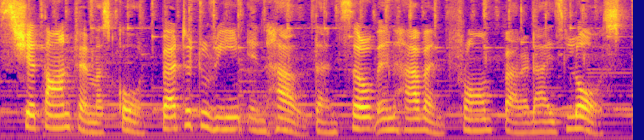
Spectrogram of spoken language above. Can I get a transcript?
Shaitan famous quote better to reign in hell than serve in heaven from paradise lost?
